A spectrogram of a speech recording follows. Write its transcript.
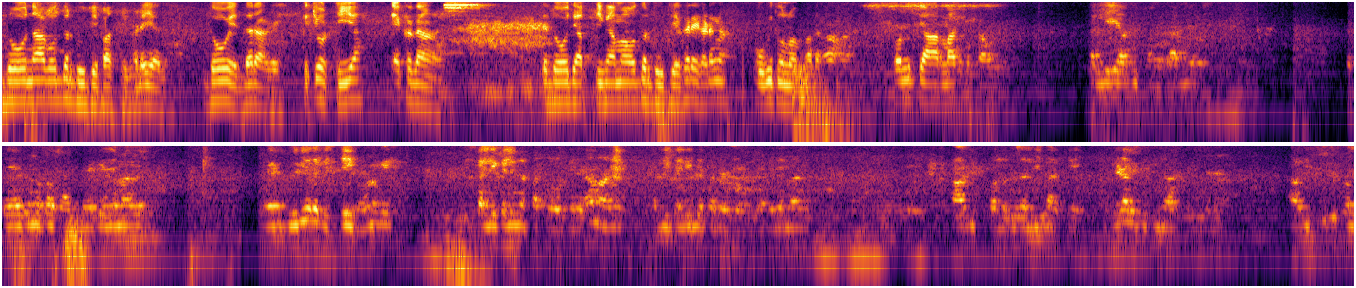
ਦੋ ਨਾਗ ਉਧਰ ਦੂਜੇ ਪਾਸੇ ਖੜੇ ਆ। ਦੋ ਇੱਧਰ ਆ ਗਏ, ਇੱਕ ਝੋਟੀ ਆ, ਇੱਕ ਗਾਂ ਆ। ਤੇ ਦੋ ਜਰਸੀ ਗਾਵਾਂ ਉਧਰ ਦੂਜੇ ਘਰੇ ਖੜੀਆਂ, ਉਹ ਵੀ ਤੁਹਾਨੂੰ ਆਪਾਂ ਦਿਖਾਵਾਂਗੇ। ਕੁੱਲ ਚਾਰ ਨਾਗ ਬਕਾਊ ਕੱਲੀ ਆ ਵੀ ਕਰ ਲਿਓ ਤੇ ਤੁਹਾਨੂੰ ਆਪਾਂ ਸਾਈਡ ਕੇ ਦੇਵਾਂਗੇ। ਵੀਡੀਓ ਦੇ ਵਿੱਚ ਹੀ ਹੋਣਗੇ। ਕੱਲੀ ਕੱਲੀ ਮੈਂ ਆਪਾਂ ਸੋਚ ਕੇ ਦਿਖਾਵਾਂਗੇ ਕੱਲੀ ਕੱਲੀ ਦੇ ਆਪਾਂ ਦੇ ਕੇ ਦੇਵਾਂਗੇ ਆ ਵੀ ਫੋਲੋ ਜਲਦੀ ਕਰਕੇ ਜਿਹੜਾ ਵੀ ਤੁਸੀਂ ਨਾਲ ਕਰੀ ਜਾਣਾ ਆ ਵੀ ਪੂਰੀ ਫੋਲੋ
